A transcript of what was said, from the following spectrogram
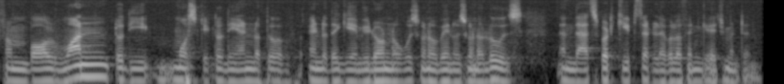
from ball one to the mostly to the end of the end of the game you don't know who's going to win who's going to lose. And that's what keeps that level of engagement in.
